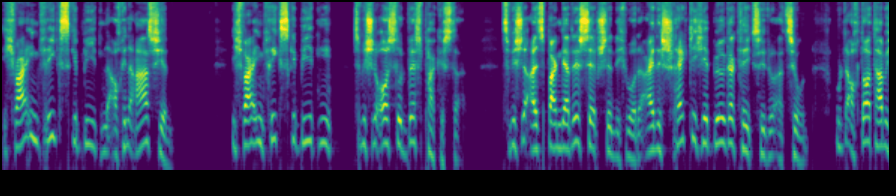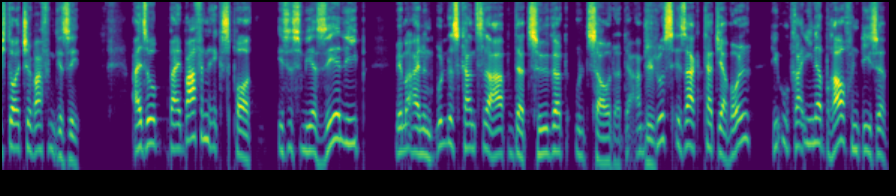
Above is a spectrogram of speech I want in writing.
Ich war in Kriegsgebieten, auch in Asien. Ich war in Kriegsgebieten zwischen Ost- und Westpakistan, zwischen als Bangladesch selbstständig wurde, eine schreckliche Bürgerkriegssituation. Und auch dort habe ich deutsche Waffen gesehen. Also bei Waffenexporten ist es mir sehr lieb, wenn wir einen Bundeskanzler haben, der zögert und zaudert, der am mhm. Schluss gesagt hat, jawohl, die Ukrainer brauchen diese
